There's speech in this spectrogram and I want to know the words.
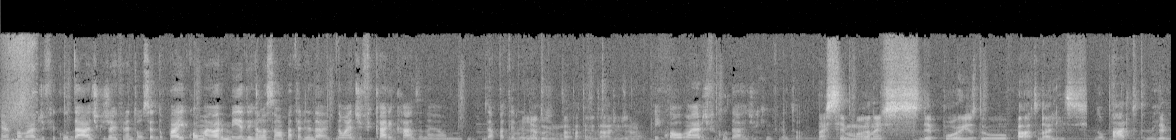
É, qual a maior dificuldade que já enfrentou cedo do pai e qual o maior medo em relação à paternidade? Não é de ficar em casa, né? É um- da paternidade. Medo da paternidade em geral. E qual a maior dificuldade que enfrentou? Nas semanas depois do parto da Alice. No parto também. De- né?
